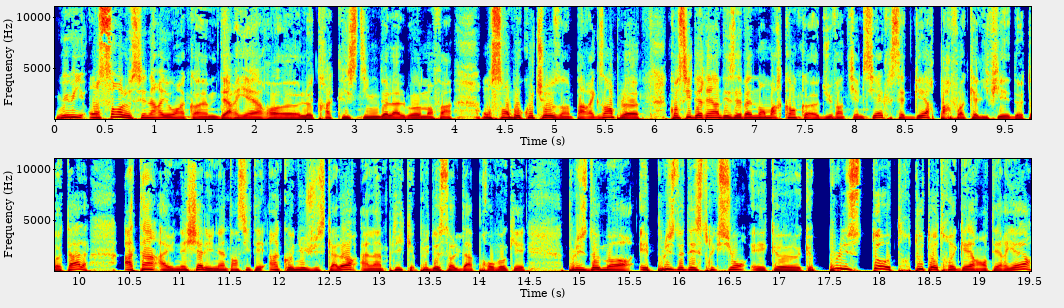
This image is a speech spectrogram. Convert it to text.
Oui oui, on sent le scénario hein, quand même derrière euh, le track listing de l'album. Enfin, on sent beaucoup de choses. Hein. Par exemple, euh, considérer un des événements marquants euh, du XXe siècle, cette guerre parfois qualifiée de totale, atteint à une échelle et une intensité inconnues jusqu'alors. Elle implique plus de soldats provoqués, plus de morts et plus de destruction et que, que plus d'autres, toute autre guerre antérieure.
